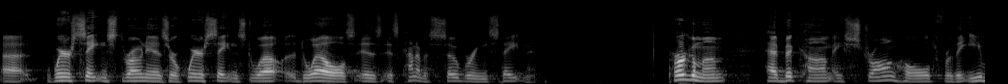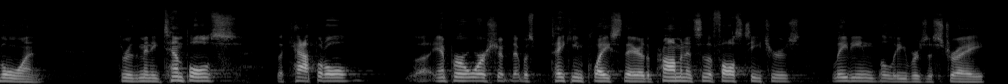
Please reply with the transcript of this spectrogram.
uh, where Satan's throne is or where Satan dwell, dwells, is, is kind of a sobering statement. Pergamum had become a stronghold for the evil one through the many temples, the capital, uh, emperor worship that was taking place there, the prominence of the false teachers leading believers astray.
